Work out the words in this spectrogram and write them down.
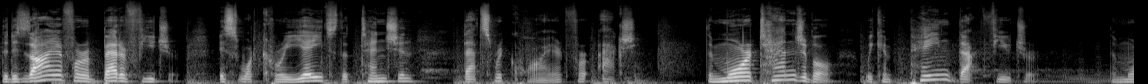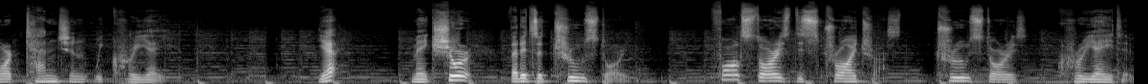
The desire for a better future is what creates the tension that's required for action. The more tangible we can paint that future, the more tension we create. Yet, make sure that it's a true story. False stories destroy trust, true stories create it.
